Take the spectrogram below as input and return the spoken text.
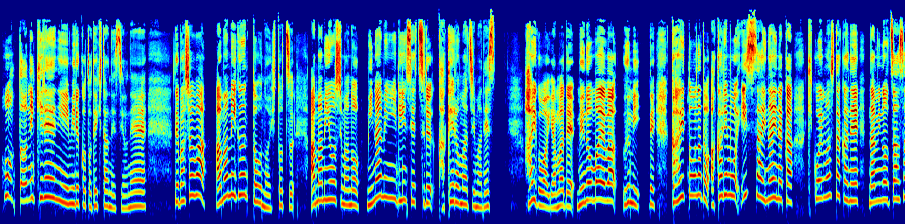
本当に綺麗に見ることできたんですよね。で場所は奄美群島の一つ奄美大島の南に隣接する加計呂麻島です。背後は山で目の前は海で街灯など明かりも一切ない中聞こえましたかね？波のザザ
